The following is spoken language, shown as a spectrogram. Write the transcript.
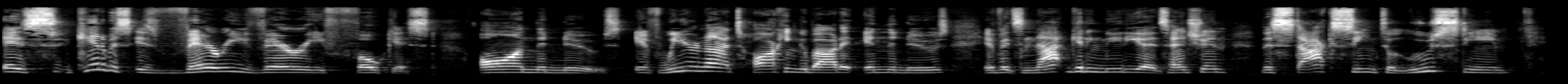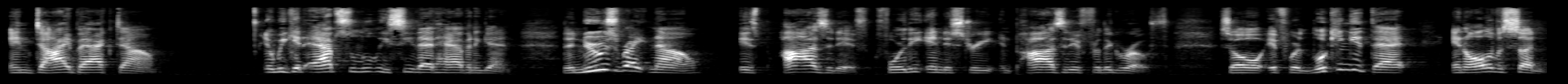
As cannabis is very, very focused on the news. If we are not talking about it in the news, if it's not getting media attention, the stocks seem to lose steam and die back down. And we could absolutely see that happen again. The news right now is positive for the industry and positive for the growth. So if we're looking at that and all of a sudden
